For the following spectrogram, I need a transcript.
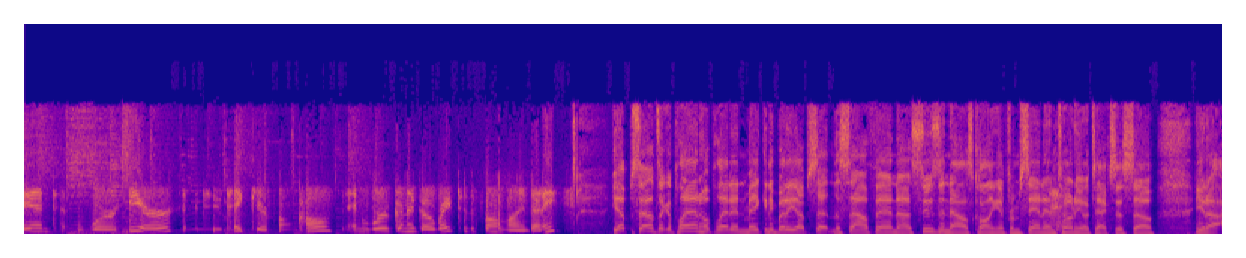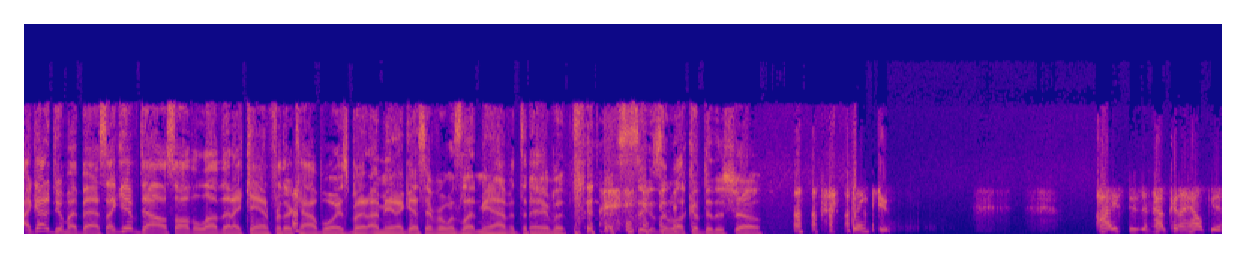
And we're here to take your phone calls, and we're going to go right to the phone line, Benny. Yep, sounds like a plan. Hopefully, I didn't make anybody upset in the South End. Uh, Susan now is calling in from San Antonio, Texas. So, you know, I got to do my best. I give Dallas all the love that I can for their Cowboys, but I mean, I guess everyone's letting me have it today. But Susan, welcome to the show. Thank you. Hi, Susan. How can I help you?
